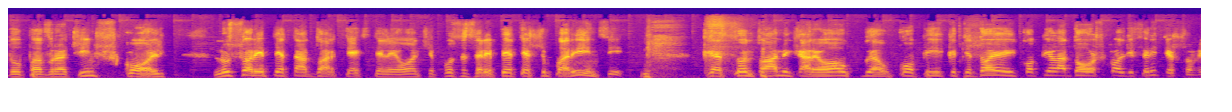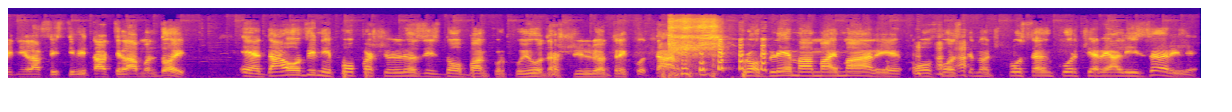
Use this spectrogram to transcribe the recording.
După vreo cinci școli nu s-au repetat doar textele, au început să se repete și părinții. Că sunt oameni care au, au copii, câte doi copii la două școli diferite și au venit la festivitate la amândoi. E, da, au venit popa și le-a zis două bancuri cu Iuda și le-a trecut. Dar problema mai mare a fost când au început să încurce realizările.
